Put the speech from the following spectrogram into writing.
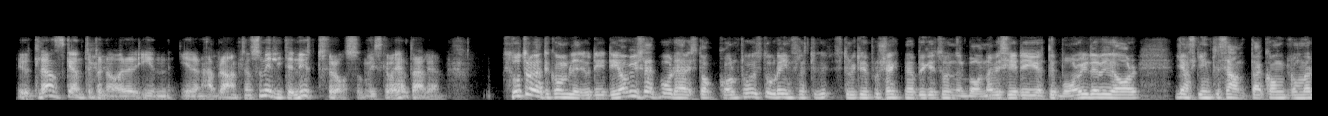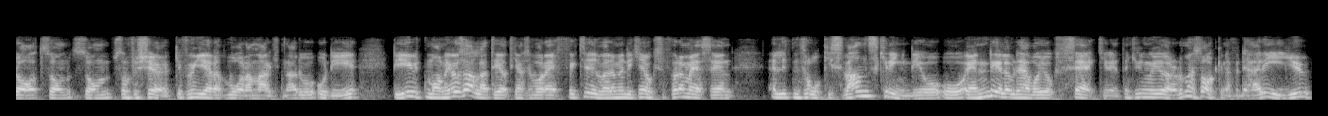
utländska entreprenörer in i den här branschen som är lite nytt för oss om vi ska vara helt ärliga. Så tror jag att det kommer bli och det, det har vi sett både här i Stockholm på stora infrastrukturprojekt med att bygga tunnelbana. Vi ser det i Göteborg där vi har ganska intressanta konglomerat som, som, som försöker fungera på våra marknad och, och det, det utmanar oss alla till att kanske vara effektivare men det kan också föra med sig en, en liten tråkig svans kring det och, och, en del av det här var ju också säkerheten kring att göra de här sakerna. För det här är ju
